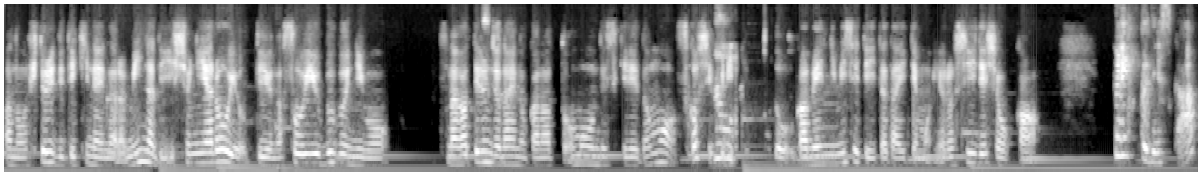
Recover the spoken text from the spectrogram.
あの一人でできないならみんなで一緒にやろうよっていうようなそういう部分にもつながってるんじゃないのかなと思うんですけれども少しフリッと画面に見せていただいてもよろしいでしょうか？フリップですか？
